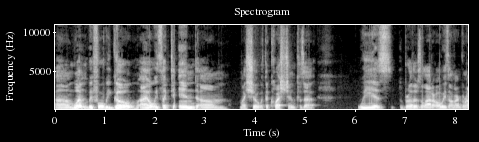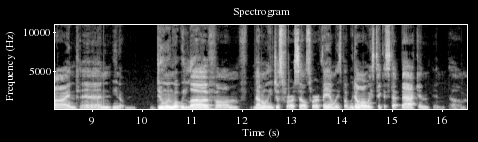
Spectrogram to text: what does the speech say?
um, one before we go, I always like to end um, my show with a question because uh, we as brothers a lot are always on our grind and you know doing what we love, um, not only just for ourselves, for our families, but we don't always take a step back and and, um,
